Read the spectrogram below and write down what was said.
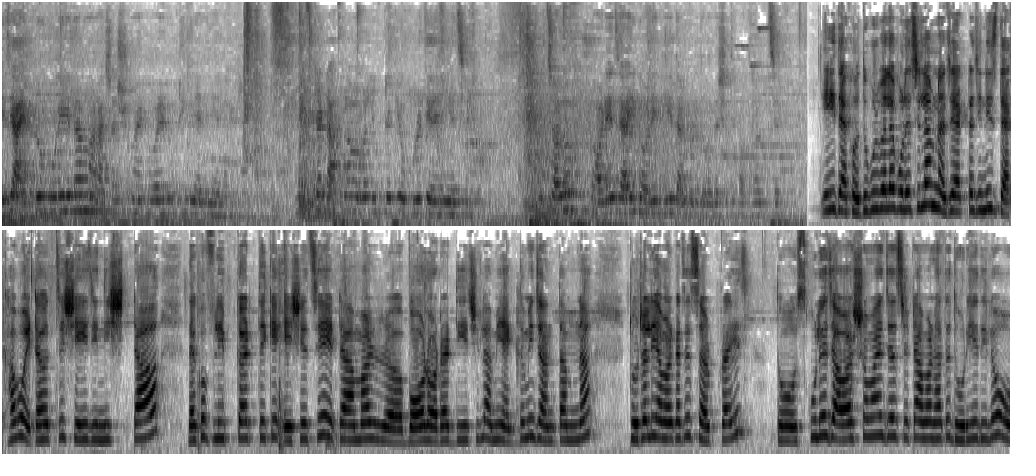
এই যে আইব্রো করে এলাম আর আসার সময় একেবারে রুটি কিনে নিয়ে এলাম। লিফটটা ডাকলাম, আবার লিফটটাকে উপরে টেনে নিয়েছে। চলো, ঘরে যাই, ঘরে গিয়ে তারপরে তোমাদের সাথে কথা হচ্ছে। এই দেখো দুপুরবেলা বলেছিলাম না যে একটা জিনিস দেখাবো এটা হচ্ছে সেই জিনিসটা। দেখো ফ্লিপকার্ট থেকে এসেছে এটা আমার বর অর্ডার দিয়েছিল আমি একদমই জানতাম না। টোটালি আমার কাছে সারপ্রাইজ তো স্কুলে যাওয়ার সময় জাস্ট এটা আমার হাতে ধরিয়ে দিল ও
